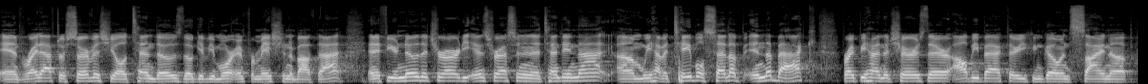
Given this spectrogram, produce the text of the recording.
And right after service, you'll attend those, they'll give you more information about about that. And if you know that you're already interested in attending that, um, we have a table set up in the back, right behind the chairs there. I'll be back there. You can go and sign up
